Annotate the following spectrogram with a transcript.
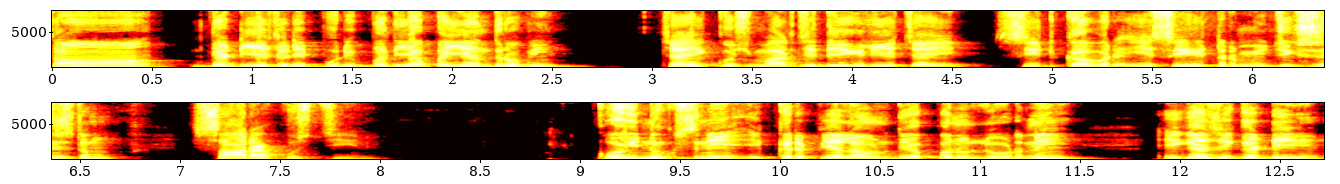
ਤਾਂ ਗੱਡੀ ਹੈ ਜਿਹੜੀ ਪੂਰੀ ਵਧੀਆ ਪਈ ਹੈ ਅੰਦਰੋਂ ਵੀ। ਚਾਹੇ ਕੁਛ ਮਰਜ਼ੀ ਦੇਖ ਲਈਏ, ਚਾਹੇ seat cover AC heater 뮤직 system ਸਾਰਾ ਕੁਝ ਜੀ। ਕੋਈ ਨੁਕਸ ਨਹੀਂ 1 ਰੁਪਿਆ ਲਾਉਣ ਦੀ ਆਪਾਂ ਨੂੰ ਲੋੜ ਨਹੀਂ। ਠੀਕ ਹੈ ਜੀ ਗੱਡੀ,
